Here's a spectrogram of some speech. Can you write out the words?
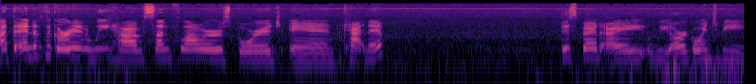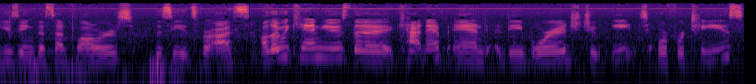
At the end of the garden, we have sunflowers, borage, and catnip. This bed, I we are going to be using the sunflowers, the seeds for us. Although we can use the catnip and the borage to eat or for teas,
